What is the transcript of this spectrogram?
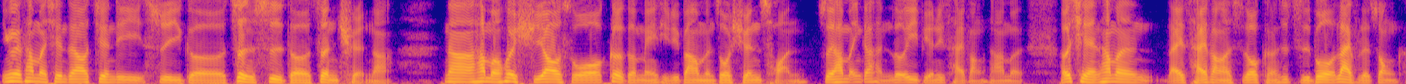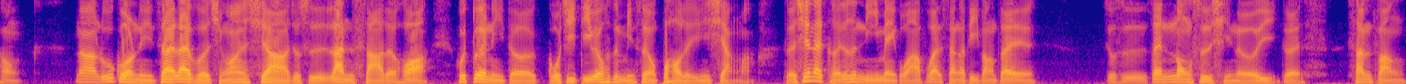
因为他们现在要建立是一个正式的政权呐、啊。那他们会需要说各个媒体去帮他们做宣传，所以他们应该很乐意别人去采访他们，而且他们来采访的时候可能是直播 live 的状况。那如果你在 live 的情况下就是滥杀的话，会对你的国际地位或者名声有不好的影响嘛？对，现在可能就是你美国、阿富汗三个地方在就是在弄事情而已，对，三方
